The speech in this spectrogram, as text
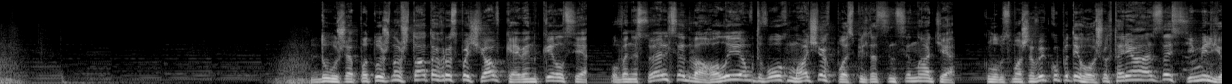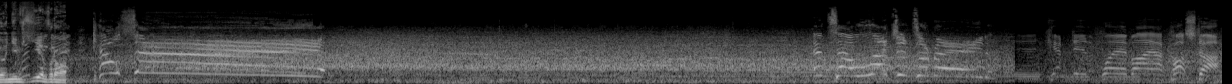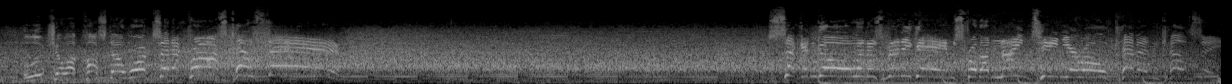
Дуже потужно в Штатах розпочав Кевін Келсі. У Венесуельця два голи в двох матчах поспіль та Цинциннаті. Клуб зможе викупити його Шахтаря за 7 мільйонів євро. Kept in play by Acosta. Lucho Acosta works it across. Kelsey! Second goal in as many games for the 19-year-old Kevin Kelsey.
